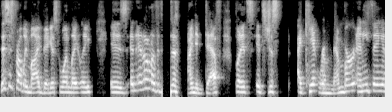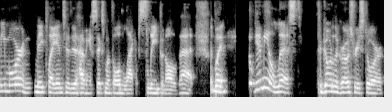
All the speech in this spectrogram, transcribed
this is probably my biggest one lately. Is and, and I don't know if it's just minded deaf, but it's it's just I can't remember anything anymore, and may play into the having a six month old, lack of sleep, and all of that. But so give me a list to go to the grocery store,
